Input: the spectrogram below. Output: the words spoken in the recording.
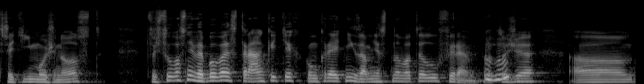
třetí možnost, což jsou vlastně webové stránky těch konkrétních zaměstnavatelů firm, mhm. protože uh,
